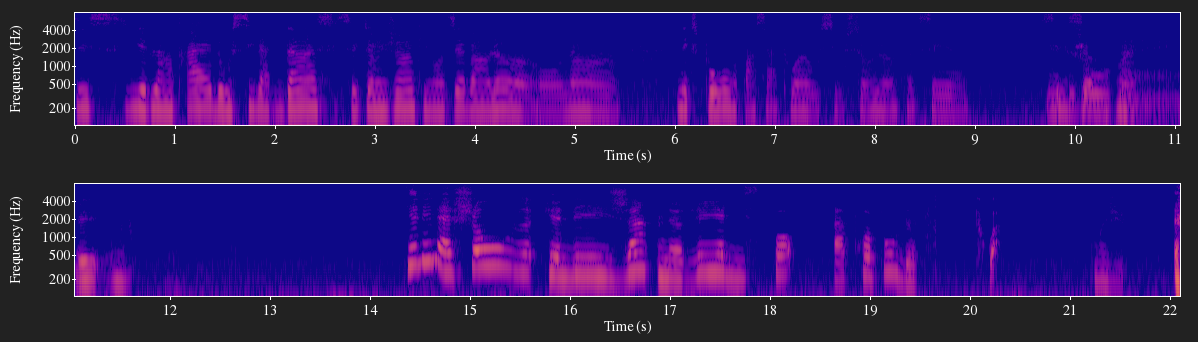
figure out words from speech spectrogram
il y a de l'entraide aussi là-dedans. C'est un genre qui vont dire, ben là, on a une expo, on va penser à toi aussi ou ça, là. Fait que c'est... Euh, c'est toujours... Euh, Quelle est la chose que les gens ne réalisent pas à propos de toi? Moi, je...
